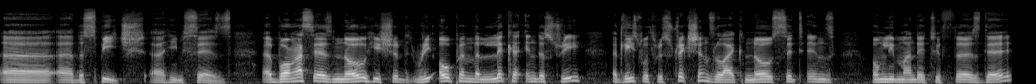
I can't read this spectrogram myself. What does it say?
Uh, uh, the speech, uh, he says. Uh, Bonga says no, he should reopen the liquor industry, at least with restrictions like no sit ins only Monday to Thursday.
